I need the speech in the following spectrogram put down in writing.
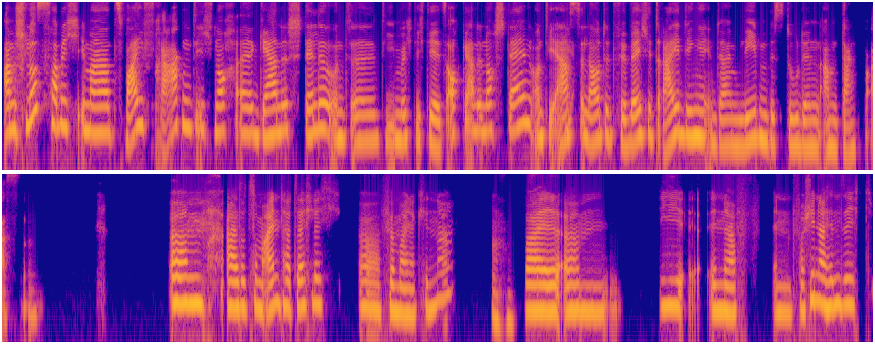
am Schluss habe ich immer zwei Fragen, die ich noch äh, gerne stelle und äh, die möchte ich dir jetzt auch gerne noch stellen. Und die erste lautet, für welche drei Dinge in deinem Leben bist du denn am dankbarsten? Ähm, also zum einen tatsächlich äh, für meine Kinder. Mhm. weil ähm, die in der, in verschiedener Hinsicht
